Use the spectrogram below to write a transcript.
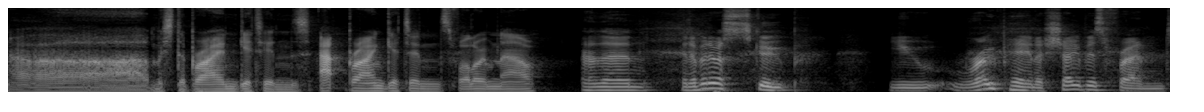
Ah, Mr. Brian Gittins at Brian Gittins. Follow him now. And then, in a bit of a scoop, you rope in a showbiz friend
